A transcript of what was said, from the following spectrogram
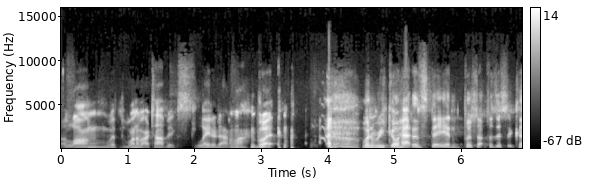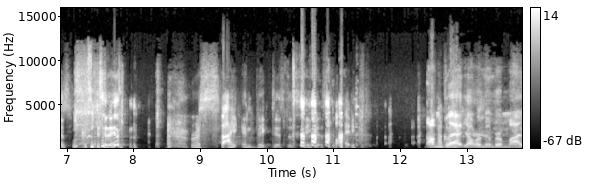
along with one of our topics later down the line. But when Rico had to stay in push up position because he couldn't recite Invictus to save his life. I'm glad y'all remember my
